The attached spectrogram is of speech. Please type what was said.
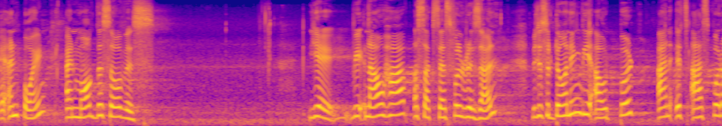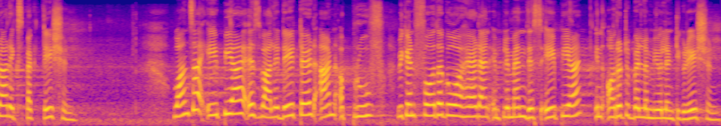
endpoint and mock the service. Yeah, we now have a successful result, which is returning the output, and it's as per our expectation. Once our API is validated and approved, we can further go ahead and implement this API in order to build a Mule integration.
